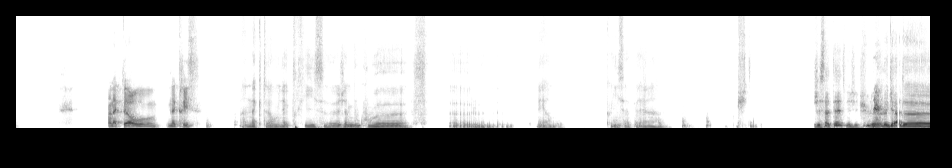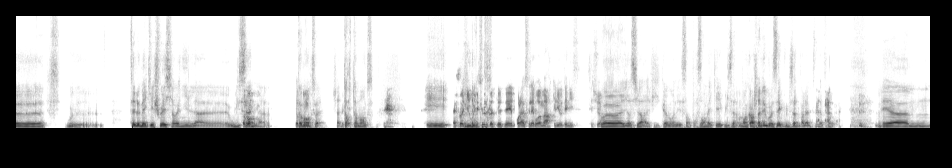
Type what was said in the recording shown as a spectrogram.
Un acteur ou une actrice? Un acteur ou une actrice. Euh, j'aime beaucoup. Euh, euh, merde. Comment il s'appelle? Putain. J'ai sa tête, mais j'ai plus le, gars de. tu sais, le mec échoué sur une île, Wilson. Tom, Hanks, ouais. J'adore Tom Hanks. Et T'as choisi Wilson parce que c'est pour la célèbre marque liée au tennis, c'est sûr. Ouais, ouais, bien sûr. Et puis, comme on est 100% maquillé avec Wilson, on n'a encore jamais bossé avec Wilson pour la petite info. Mais euh,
